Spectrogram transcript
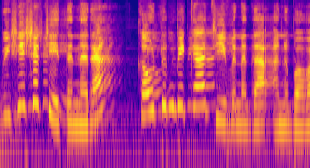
ವಿಶೇಷ ಚೇತನರ ಕೌಟುಂಬಿಕ ಜೀವನದ ಅನುಭವ.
